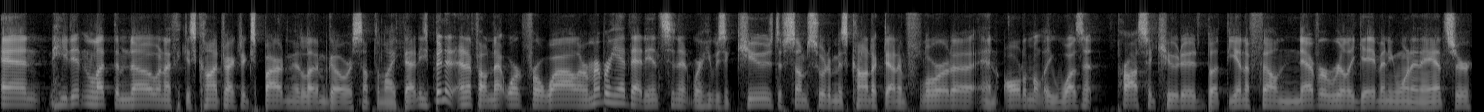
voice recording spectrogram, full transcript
And he didn't let them know, and I think his contract expired and they let him go or something like that. And he's been at NFL Network for a while. I remember he had that incident where he was accused of some sort of misconduct down in Florida and ultimately wasn't prosecuted, but the NFL never really gave anyone an answer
